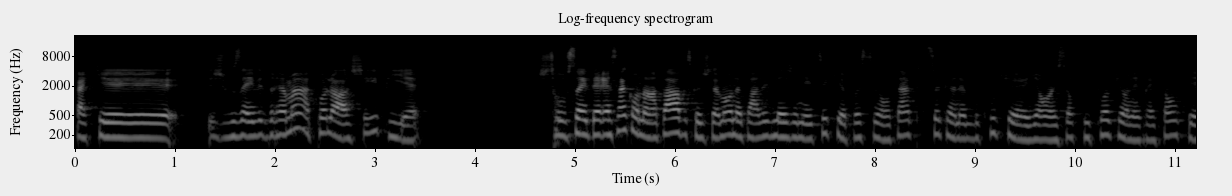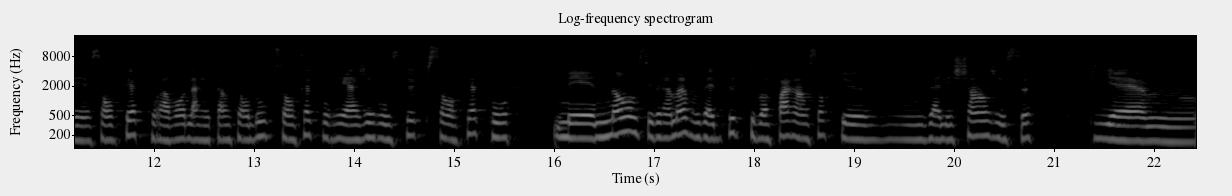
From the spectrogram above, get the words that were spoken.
Fait que je vous invite vraiment à pas lâcher. Puis euh, je trouve ça intéressant qu'on en parle parce que justement, on a parlé de la génétique il n'y a pas si longtemps. Puis tout ça, puis il y en a beaucoup qui ont un surplus de poids, puis ont l'impression qu'ils sont faites pour avoir de la rétention d'eau, puis sont faites pour réagir au sucre, puis sont faites pour. Mais non, c'est vraiment vos habitudes qui vont faire en sorte que vous allez changer ça. Puis, euh,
